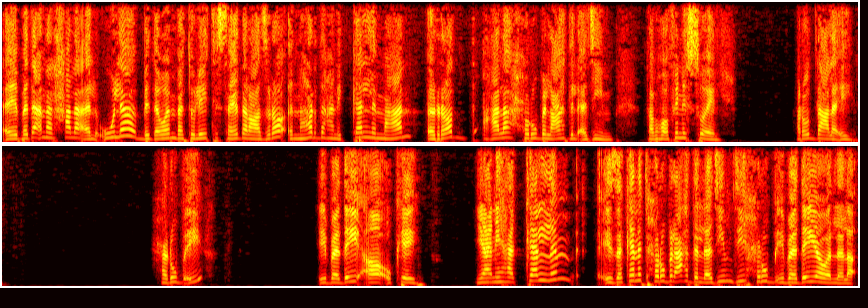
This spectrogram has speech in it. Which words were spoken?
آه بدأنا الحلقة الأولى بدوام بتوليه السيدة العذراء. النهارده هنتكلم عن الرد على حروب العهد القديم. طب هو فين السؤال؟ هرد على إيه؟ حروب إيه؟ إبادية آه okay. يعني هتكلم إذا كانت حروب العهد القديم دي حروب إبادية ولا لأ؟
